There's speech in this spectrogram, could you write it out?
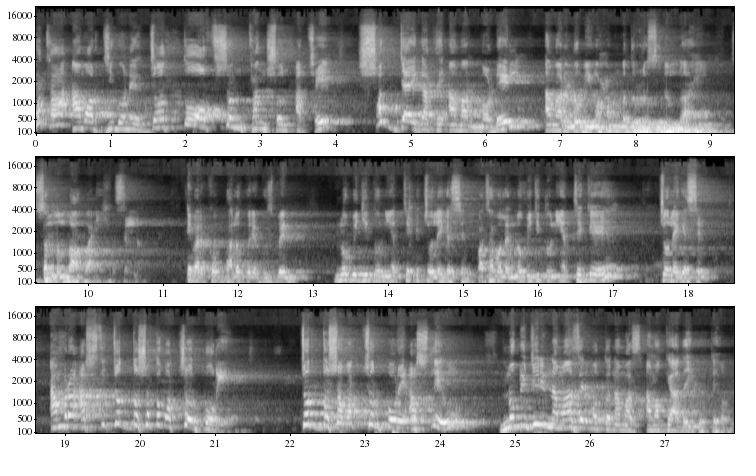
কথা, আমার জীবনের যত অপশন ফাংশন আছে, সব জায়গাতে আমার মডেল আমার নবী মোহাম্মদুর রসুল্লাহ সাল্লাহ এবার খুব ভালো করে বুঝবেন, নবীজি দুনিয়ার থেকে চলে গেছেন। কথা বলেন, নবীজি দুনিয়ার থেকে চলে গেছেন। আমরা আসছি চোদ্দ শত বছর পরে। চোদ্দশো বছর পরে আসলেও নবীজির নামাজের মতো নামাজ আমাকে আদায় করতে হবে।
